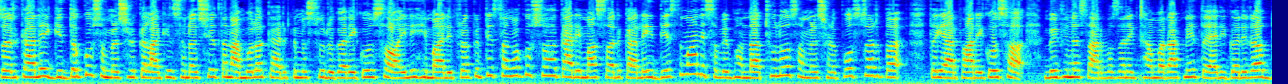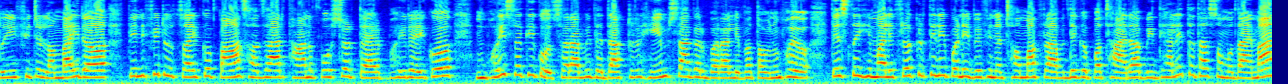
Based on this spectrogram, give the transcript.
सरकारले गिद्धको संरक्षणका लागि जनचेतनामूलक कार्यक्रम शुरू गरेको छ। अहिले हिमाली प्रकृतिसँगको सहकार्यमा सरकारले देशमा नै सबैभन्दा ठूलो संरक्षण पोस्टर तयार पारेको छ। विभिन्न सार्वजनिक ठाउँमा राख्ने तयारी गरेर दुई फिट लम्बाई र तीन फिट उचाइको पाँच हजार थान पोस्टर तयार भइरहेको भइसकेको चराविद डाक्टर हेमसागर बरालले बताउनुभयो। त्यस्तै हिमाली प्रकृतिले पनि विभिन्न ठाउँमा प्राविधिक पठाएर विद्यालय तथा समुदायमा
